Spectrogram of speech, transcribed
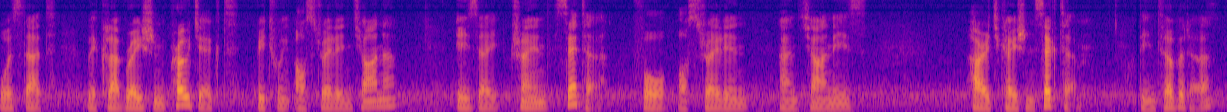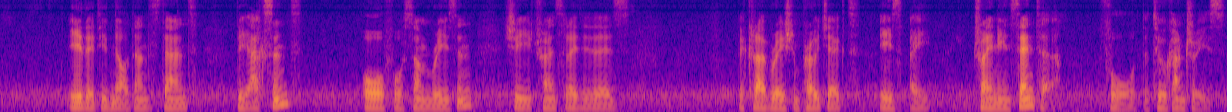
was that the collaboration project between Australia and China is a trend setter for Australian and Chinese higher education sector. The interpreter either did not understand the accent or for some reason she translated as the collaboration project is a training center for the two countries.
